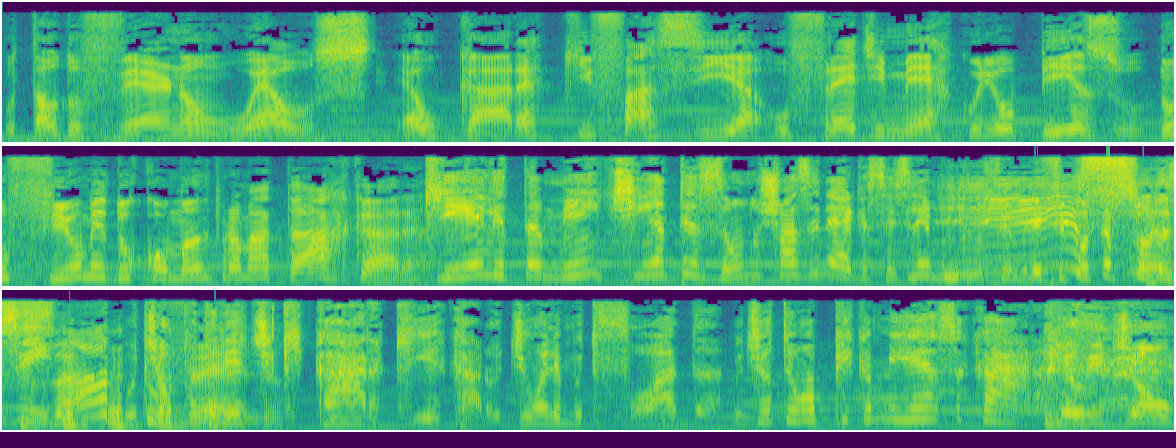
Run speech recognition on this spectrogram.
o tal do Vernon Wells, é o cara que fazia o Fred Mercury obeso no filme do Comando pra Matar, cara. Que ele também tinha tesão no Schwarzenegger. Vocês lembram que no filme ele ficou o tempo todo assim? exato, o John poderia te que cara aqui, cara. O John ele é muito foda. O John tem uma pica imensa, cara. Eu e John,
